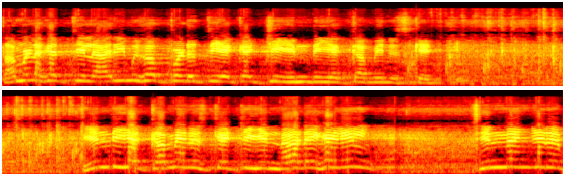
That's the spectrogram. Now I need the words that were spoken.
தமிழகத்தில் அறிமுகப்படுத்திய கட்சி இந்திய கம்யூனிஸ்ட் கட்சி. இந்திய கம்யூனிஸ்ட் கட்சியின் நடைகளில் சின்னஞ்சிறு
